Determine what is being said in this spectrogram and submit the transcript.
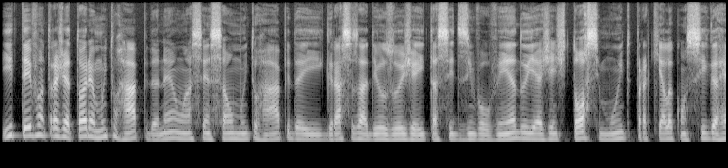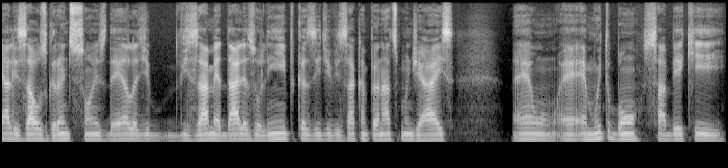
E teve uma trajetória muito rápida, né? Uma ascensão muito rápida e graças a Deus hoje aí está se desenvolvendo e a gente torce muito para que ela consiga realizar os grandes sonhos dela de visar medalhas olímpicas e de visar campeonatos mundiais. É, um, é, é muito bom saber que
